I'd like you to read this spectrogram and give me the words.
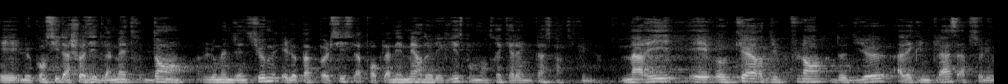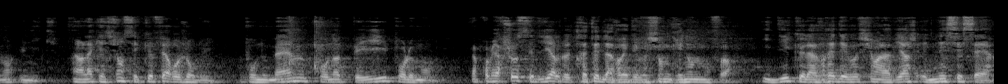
et le Concile a choisi de la mettre dans Lumen Gentium, et le pape Paul VI l'a proclamée mère de l'Église pour montrer qu'elle a une place particulière. Marie est au cœur du plan de Dieu avec une place absolument unique. Alors la question c'est que faire aujourd'hui? Pour nous-mêmes, pour notre pays, pour le monde? La première chose c'est de lire le traité de la vraie dévotion de Grignon de Montfort il dit que la vraie dévotion à la Vierge est nécessaire.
